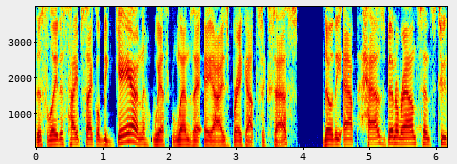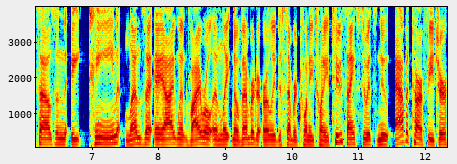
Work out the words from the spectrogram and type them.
This latest hype cycle began with Lensa AI's breakout success. Though the app has been around since 2018, Lensa AI went viral in late November to early December 2022 thanks to its new avatar feature,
